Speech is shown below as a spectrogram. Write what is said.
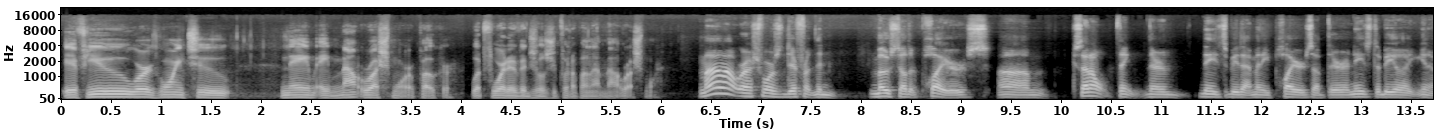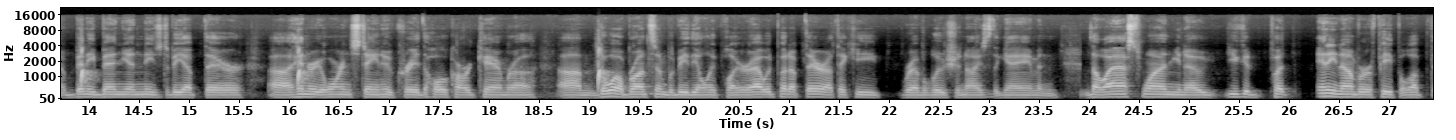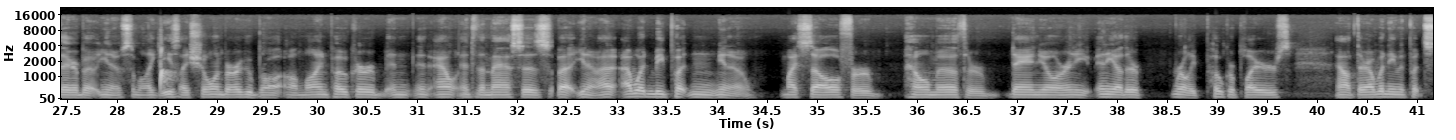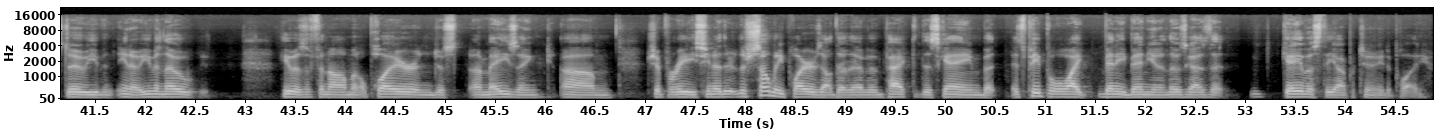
If you were going to name a Mount Rushmore of poker, what four individuals you put up on that Mount Rushmore? My Mount Rushmore is different than most other players because I don't think there needs to be that many players up there. It needs to be like you know Benny Binion needs to be up there. Uh, Henry Orenstein, who created the hole card camera. Um, Doyle Brunson would be the only player I would put up there. I think he revolutionized the game. And the last one, you know, you could put any number of people up there, but you know, someone like Isai Scheinberg who brought online poker in, in, out into the masses. But you know, I, I wouldn't be putting you know myself or Hellmuth or Daniel or any any other really poker players out there. I wouldn't even put Stu, even you know, even though he was a phenomenal player and just amazing. Um, Chip Reese, you know, there, there's so many players out there that have impacted this game, but it's people like Benny Binion and those guys that gave us the opportunity to play.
